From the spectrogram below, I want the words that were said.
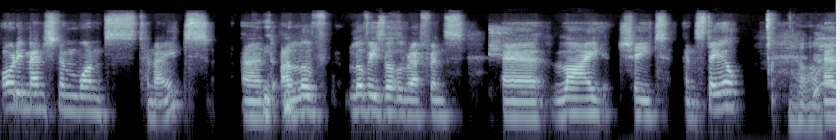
already mentioned him once tonight, and I love love his little reference: uh, lie, cheat, and steal. Oh. Uh,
